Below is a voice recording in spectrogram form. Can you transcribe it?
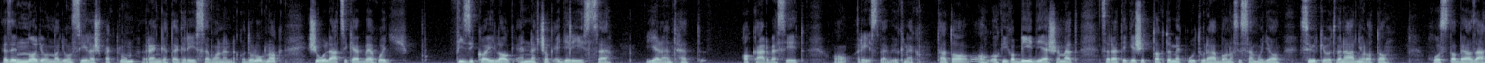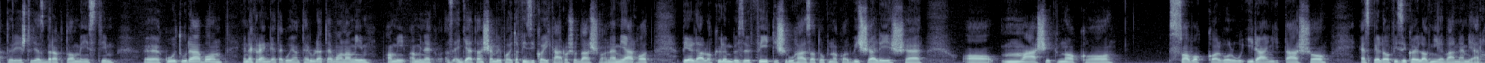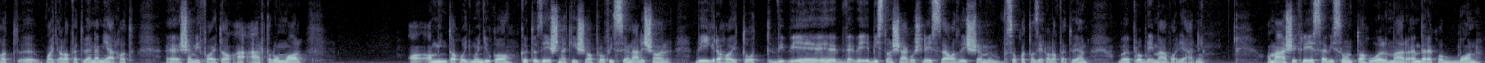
Ez egy nagyon-nagyon széles spektrum, rengeteg része van ennek a dolognak, és jól látszik ebbe, hogy fizikailag ennek csak egy része jelenthet akár veszélyt a résztvevőknek. Tehát a, a, akik a BDSM-et szeretik, és itt a tömegkultúrában azt hiszem, hogy a szürke 50 árnyalata hozta be az áttörést, hogy ez berakta a mainstream kultúrában. Ennek rengeteg olyan területe van, ami, ami, aminek az egyáltalán semmifajta fizikai károsodással nem járhat. Például a különböző fétis ruházatoknak a viselése, a másiknak a szavakkal való irányítása, ez például fizikailag nyilván nem járhat, vagy alapvetően nem járhat semmifajta ártalommal mint ahogy mondjuk a kötözésnek is a professzionálisan végrehajtott biztonságos része, az is sem szokott azért alapvetően problémával járni. A másik része viszont, ahol már emberek abban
